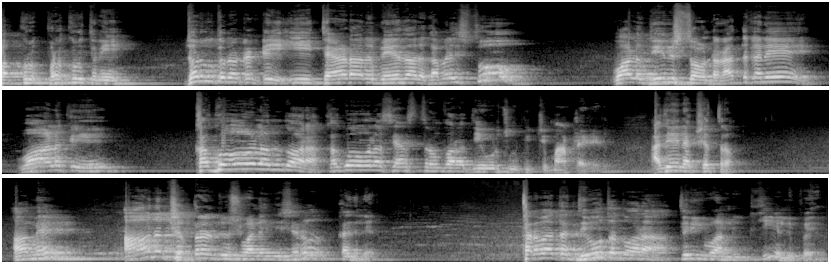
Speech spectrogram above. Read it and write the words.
ప్రకృ ప్రకృతిని జరుగుతున్నటువంటి ఈ తేడాలు భేదాలు గమనిస్తూ వాళ్ళు జీవిస్తూ ఉంటారు. అందుకనే వాళ్ళకి ఖగోళం ద్వారా ఖగోళ శాస్త్రం ద్వారా దేవుడు చూపించి మాట్లాడాడు. అదే నక్షత్రం. ఆమె ఆ నక్షత్రాన్ని చూసి వాళ్ళు ఏం చేశారు? కదిలేరు. తర్వాత దేవత ద్వారా తిరిగి వాళ్ళ ఇంటికి వెళ్ళిపోయారు.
